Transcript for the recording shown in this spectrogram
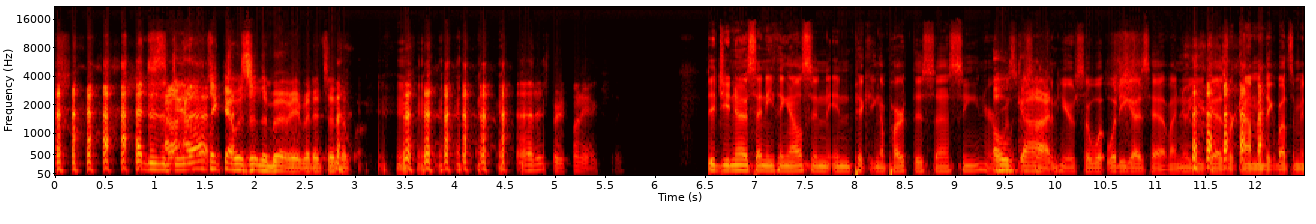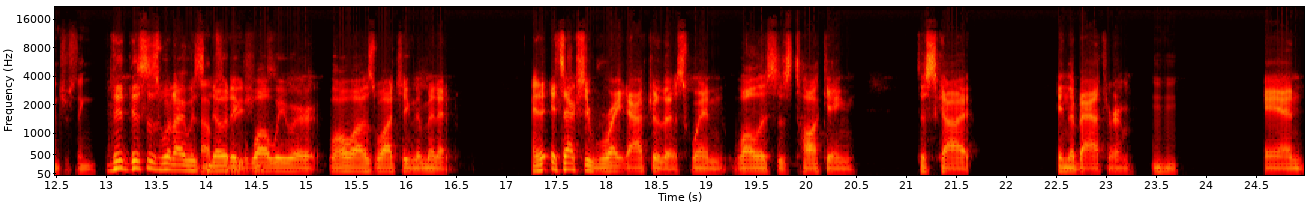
it don't, do I don't think that was in the movie, but it's in the book. that is pretty funny, actually. Did you notice anything else in, in picking apart this uh, scene? Or Oh, God. Here, so what, what do you guys have? I know you guys were commenting about some interesting. This is what I was noting while we were while I was watching the minute. And it's actually right after this when Wallace is talking to Scott in the bathroom, Mhm. and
